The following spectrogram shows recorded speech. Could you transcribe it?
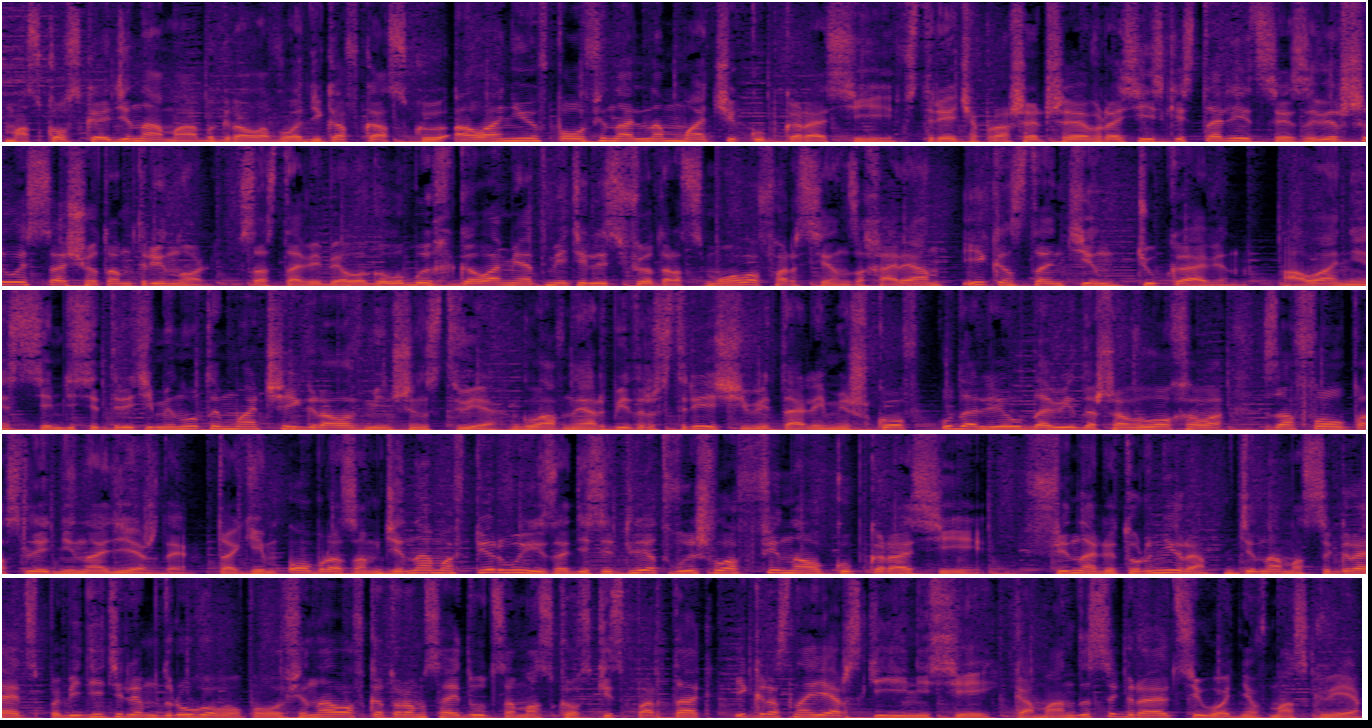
Московская «Динамо» обыграла Владикавказскую «Аланию» в полуфинальном матче Кубка России. Встреча, прошедшая в российской столице, завершилась со счетом 3-0. В составе бело-голубых голами отметились Федор Смолов, Арсен Захарян и Константин Тюкавин. «Алания» с 73-й минуты матча играла в меньшинстве. Главный арбитр встречи Виталий Мешков удалил Давида Шавлохова за фол последней надежды. Таким образом, «Динамо» впервые за 10 лет вышла в финал Кубка России. В финале турнира «Динамо» сыграет с победителем другого полуфинала, в котором сойдутся московский «Спартак» и красноярский «Енисей». Команды сыграют сегодня в Москве.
